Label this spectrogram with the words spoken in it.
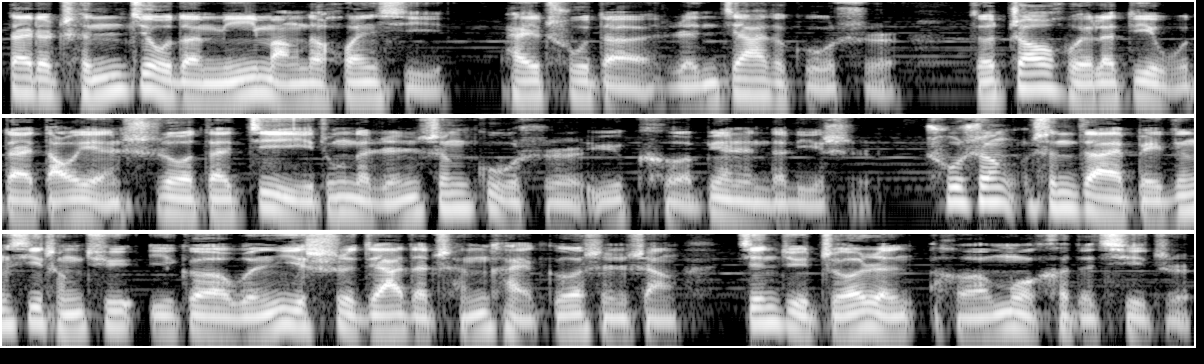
带着陈旧的迷茫的欢喜拍出的人家的故事，则召回了第五代导演失落在记忆中的人生故事与可辨认的历史。出生身在北京西城区一个文艺世家的陈凯歌身上，兼具哲人和墨客的气质。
